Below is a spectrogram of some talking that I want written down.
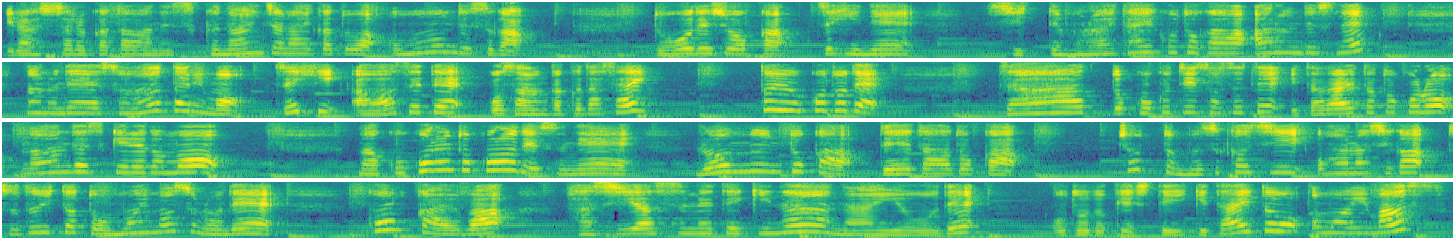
いらっしゃる方はね少ないんじゃないかとは思うんですがどうでしょうか？ぜひね知ってもらいたいことがあるんですね。なのでそのあたりもぜひ合わせてご参加ください。ということでざーっと告知させていただいたところなんですけれどもまあここのところですね論文とかデータとかちょっと難しいお話が続いたと思いますので今回は箸休め的な内容でお届けしていきたいと思います。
